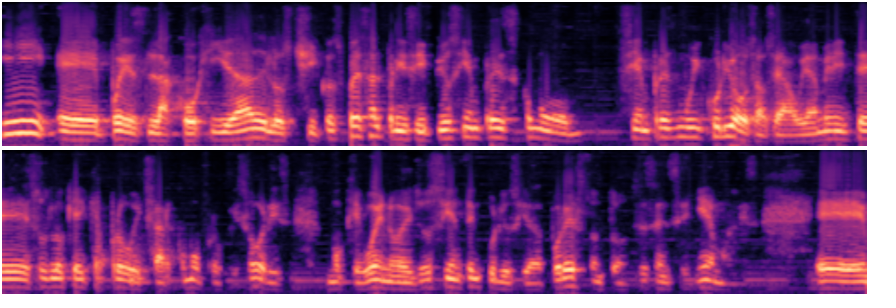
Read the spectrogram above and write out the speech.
y eh, pues la acogida de los chicos, pues al principio siempre es como siempre es muy curiosa, o sea, obviamente eso es lo que hay que aprovechar como profesores, como que bueno, ellos sienten curiosidad por esto, entonces enseñémosles. Eh,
